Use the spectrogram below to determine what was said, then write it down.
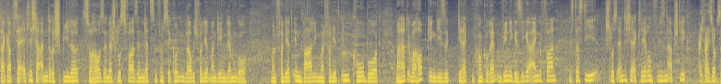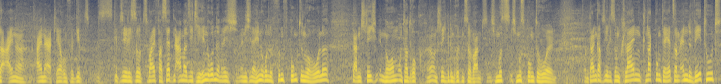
Da gab es ja etliche andere Spiele zu Hause in der Schlussphase. In den letzten fünf Sekunden, glaube ich, verliert man gegen Lemgo man verliert in Baling, man verliert in Coburg. Man hat überhaupt gegen diese direkten Konkurrenten wenige Siege eingefahren. Ist das die schlussendliche Erklärung für diesen Abstieg? Ich weiß nicht, ob es da eine, eine Erklärung für gibt. Es gibt sicherlich so zwei Facetten. Einmal sich die Hinrunde, wenn ich, wenn ich in der Hinrunde fünf Punkte nur hole, dann stehe ich enorm unter Druck ne, und stehe ich mit dem Rücken zur Wand. Ich muss, ich muss Punkte holen. Und dann gab es sicherlich so einen kleinen Knackpunkt, der jetzt am Ende wehtut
